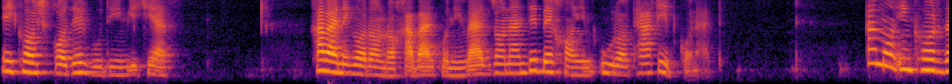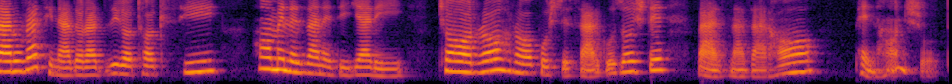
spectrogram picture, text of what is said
ای کاش قادر بودیم یکی از خبرنگاران را خبر کنیم و از راننده بخواهیم او را تعقیب کند. اما این کار ضرورتی ندارد زیرا تاکسی حامل زن دیگری چهار راه را پشت سر گذاشته و از نظرها پنهان شد.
